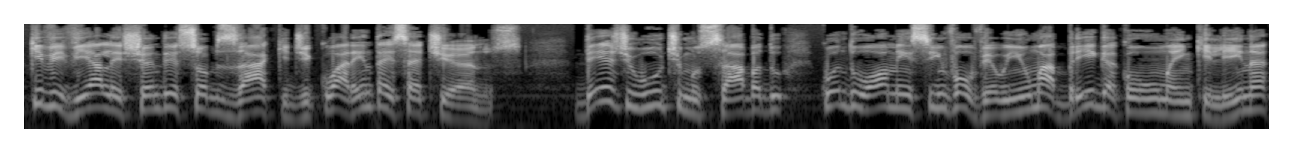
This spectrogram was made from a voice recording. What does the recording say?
que vivia Alexandre Sobzak, de 47 anos. Desde o último sábado, quando o homem se envolveu em uma briga com uma inquilina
